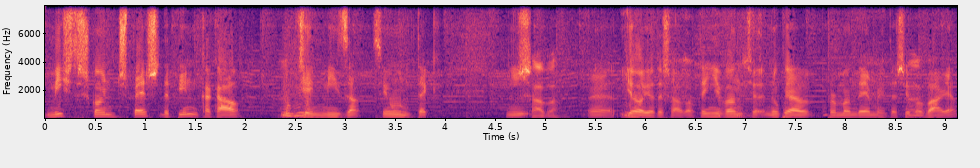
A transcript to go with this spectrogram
miqtë shkojnë shpesh dhe pinë kakao, nuk mm -hmm. gjejnë miza si un tek Shaba. E, jo, jo te Shaba, te një vend që nuk ja përmend emrin tash, po varja.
